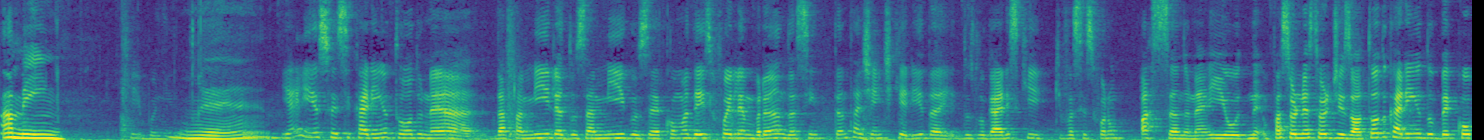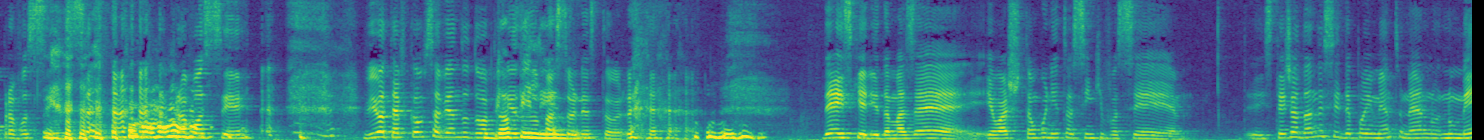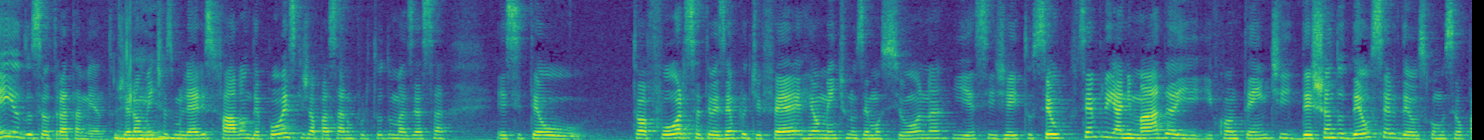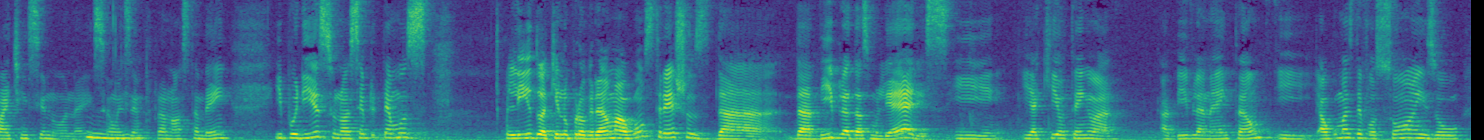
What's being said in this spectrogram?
amém. Que bonito. É. E é isso, esse carinho todo, né, da família, dos amigos, é como a Deise foi lembrando, assim, tanta gente querida dos lugares que, que vocês foram passando, né? E o, o pastor Nestor diz, ó, todo carinho do Becou para vocês, para você. Viu? Até ficamos sabendo do apelido do, apelido. do pastor Nestor. Deise, querida, mas é, eu acho tão bonito assim que você esteja dando esse depoimento né, no, no meio do seu tratamento. Uhum. Geralmente as mulheres falam depois que já passaram por tudo, mas essa, esse teu tua força, teu exemplo de fé realmente nos emociona e esse jeito seu sempre animada e, e contente, deixando Deus ser Deus como seu pai te ensinou, né? Isso uhum. é um uhum. exemplo para nós também. E por isso nós sempre temos lido aqui no programa alguns trechos da, da Bíblia das mulheres e, e aqui eu tenho a a Bíblia, né? Então, e algumas devoções ou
